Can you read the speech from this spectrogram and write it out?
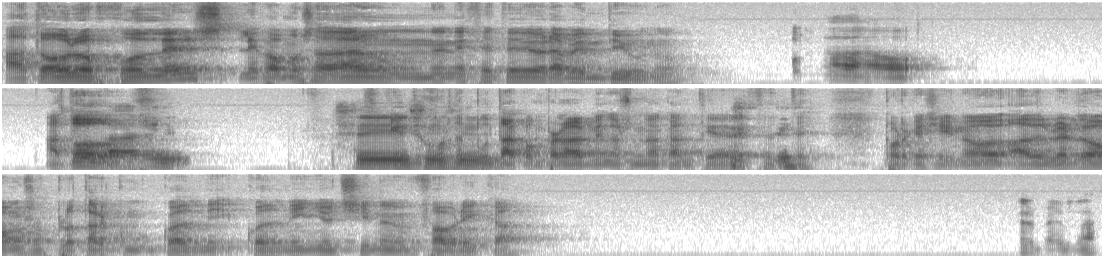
A todos los holders les vamos a dar un NFT de hora 21. A todos. Ay. Es Sí, que, sí, de sí. puta, comprar al menos una cantidad decente. Porque si no, a lo vamos a explotar con, con el, con el niño chino en fábrica. Es verdad.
